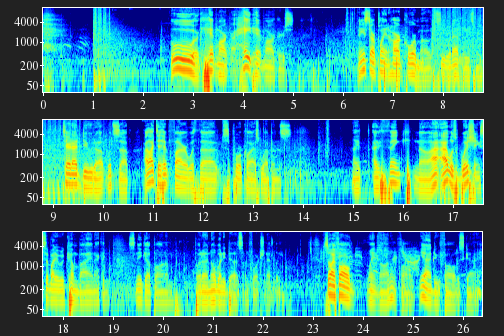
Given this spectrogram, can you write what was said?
Ooh, a hit mark. I hate hit markers. I need to start playing hardcore mode. See where that leads me. Tear that dude up. What's up? I like to hip fire with uh, support class weapons. I I think no. I, I was wishing somebody would come by and I could sneak up on them, but uh, nobody does, unfortunately. So I followed. Wait, no, I don't follow. Yeah, I do follow this guy.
